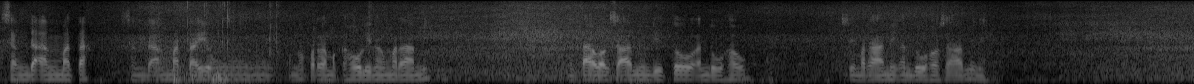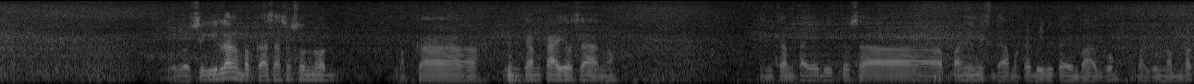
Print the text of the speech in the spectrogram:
isang daang mata. Isang daang mata yung ano para makahuli ng marami. Ang tawag sa amin dito anduhaw. Kasi maraming anduhaw sa amin eh. Pero sige lang baka sa susunod maka income tayo sa ano income tayo dito sa pangingisda makabili tayong bago bagong lambat.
